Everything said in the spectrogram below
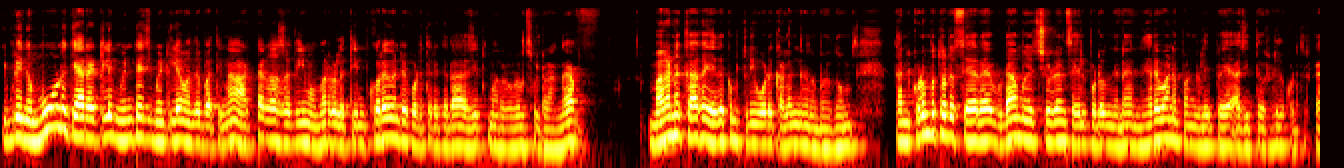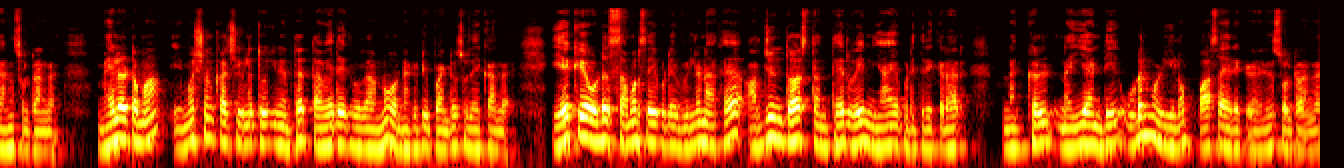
இப்படி இந்த மூணு கேரக்டர்லேயும் மின்டேஜ் வந்து பார்த்திங்கன்னா அட்டகாசத்தையும் அமர்கலத்தையும் குறைவின்றி அஜித் அஜித்குமார் அவர்கள் சொல்கிறாங்க மகனுக்காக எதுக்கும் துணிவோடு கலங்குனதும் தன் குடும்பத்தோடு சேர விடாமுயற்சியுடன் செயல்படும் என நிறைவான பங்களிப்பை அஜித் அவர்கள் கொடுத்துருக்காங்கன்னு சொல்கிறாங்க மேலோட்டமாக எமோஷனல் காட்சிகளை தூக்கி நிறுத்த தவறுகிறதான்னு ஒரு நெகட்டிவ் பாயிண்ட்டும் சொல்லியிருக்காங்க. ஏகேவோடு சமர் செய்யக்கூடிய வில்லனாக அர்ஜுன் தாஸ் தன் தேர்வை நியாயப்படுத்தியிருக்கிறார். நக்கல் நையாண்டி உடல் மொழியிலும் பாஸ் ஆகிருக்கிறார் சொல்கிறாங்க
